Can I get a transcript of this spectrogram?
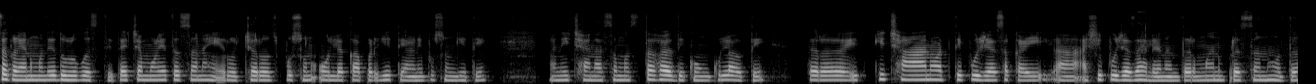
सगळ्यांमध्ये धूळ बसते. त्याच्यामुळे तसं नाही. रोजच्या रोज पुसून ओलं कापड घेते आणि पुसून घेते. आणि छान असं मस्त हळदी कुंकू लावते. तर इतकी छान वाटते पूजा सकाळी. अशी पूजा झाल्यानंतर मन प्रसन्न होतं.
